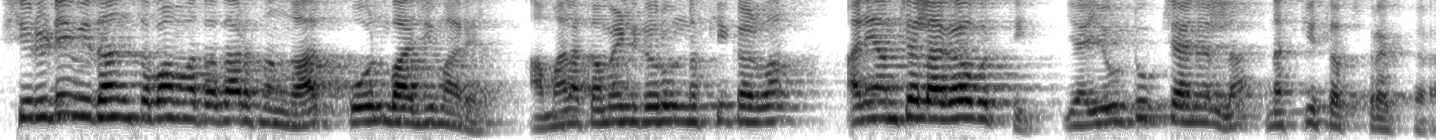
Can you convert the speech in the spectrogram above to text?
शिर्डी विधानसभा मतदारसंघात कोण बाजी मारेल? आम्हाला कमेंट करून नक्की कळवा. आणि आमच्या लगावती या यूट्यूब चॅनलला नक्की सबस्क्राईब करा.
